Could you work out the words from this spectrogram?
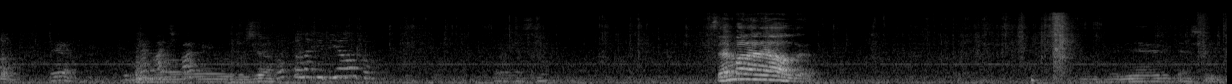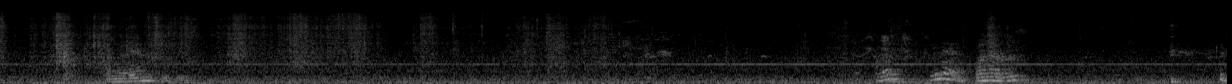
aldım. Bilmem aç bak. Oo, Hocam. Bak bana hediye aldım. Sen bana ne aldın? Hediye verirken şey. Kameraya mı çekiyorsun? Ne? Bu ne? Ne kız?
